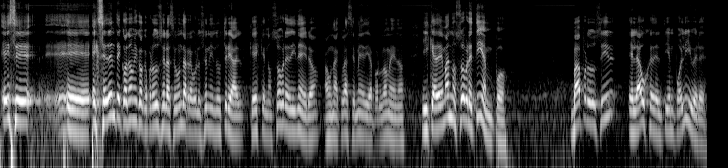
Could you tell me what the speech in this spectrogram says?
ese eh, excedente económico que produce la segunda revolución industrial, que es que nos sobre dinero, a una clase media por lo menos, y que además nos sobre tiempo, va a producir el auge del tiempo libre,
